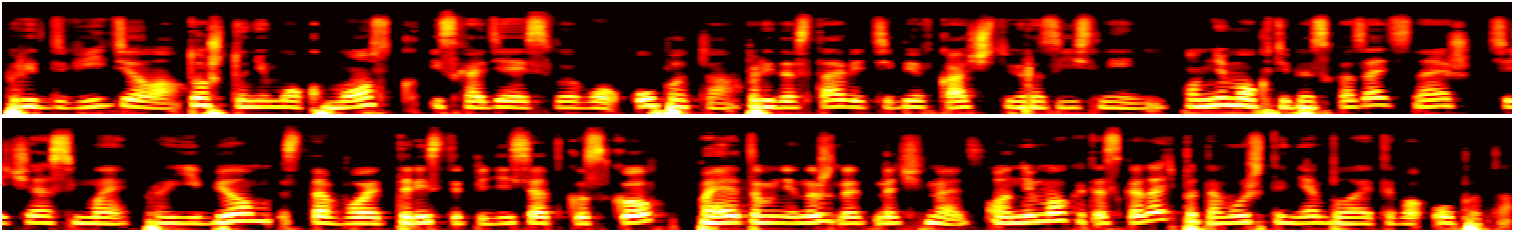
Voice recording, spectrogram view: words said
предвидела то, что не мог мозг, исходя из своего опыта, предоставить тебе в качестве разъяснений. Он не мог тебе сказать, знаешь, сейчас мы проебем с тобой 350 кусков, поэтому не нужно это начинать. Он не мог это сказать, потому что не было этого опыта.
